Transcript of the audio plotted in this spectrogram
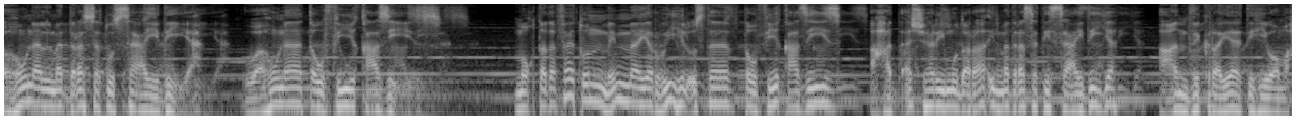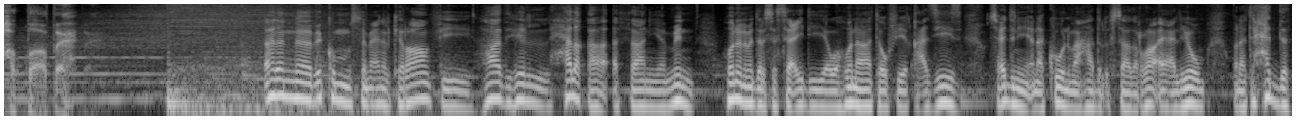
هنا المدرسة السعيدية وهنا توفيق عزيز. مقتطفات مما يرويه الأستاذ توفيق عزيز أحد أشهر مدراء المدرسة السعيدية عن ذكرياته ومحطاته. أهلا بكم مستمعينا الكرام في هذه الحلقة الثانية من هنا المدرسة السعيدية وهنا توفيق عزيز. سعدني أن أكون مع هذا الأستاذ الرائع اليوم ونتحدث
